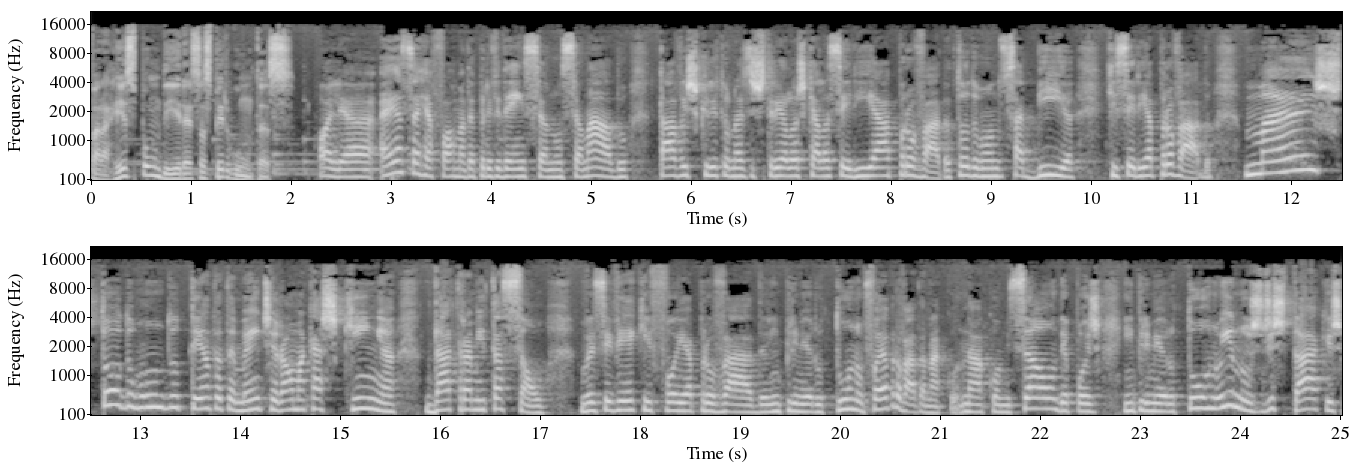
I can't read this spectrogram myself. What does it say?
para responder essas perguntas. Olha, essa reforma da Previdência no Senado estava escrito nas estrelas que ela seria aprovada. Todo mundo sabia que seria aprovado. Mas todo mundo tenta também tirar uma casquinha da tramitação. Você vê que foi aprovada em primeiro turno, foi aprovada na, na comissão, depois em primeiro turno, e nos destaques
